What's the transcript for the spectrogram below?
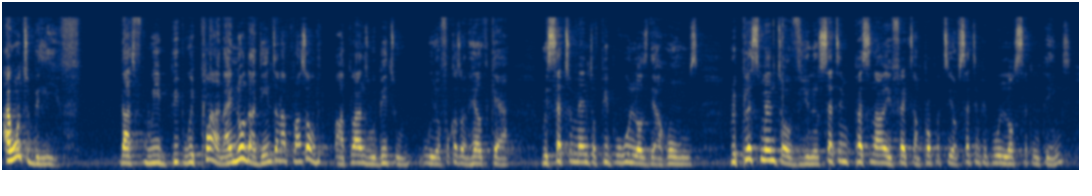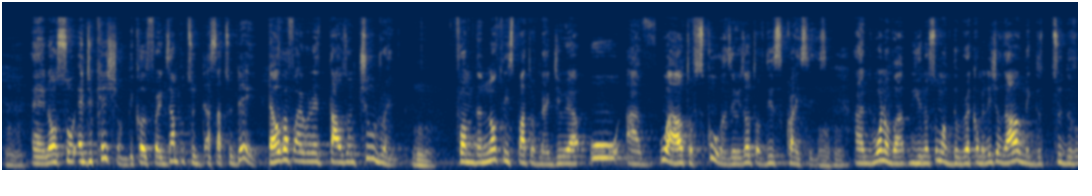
I want to believe that we, we plan. I know that the internal plans, some of our plans will be to you know, focus on healthcare, resettlement of people who lost their homes, replacement of you know, certain personal effects and property of certain people who lost certain things, mm-hmm. and also education. Because, for example, to, as of today, there are over 500,000 children mm. from the northeast part of Nigeria who, have, who are out of school as a result of this crisis. Mm-hmm. And one of our, you know, some of the recommendations that I'll make the, to the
